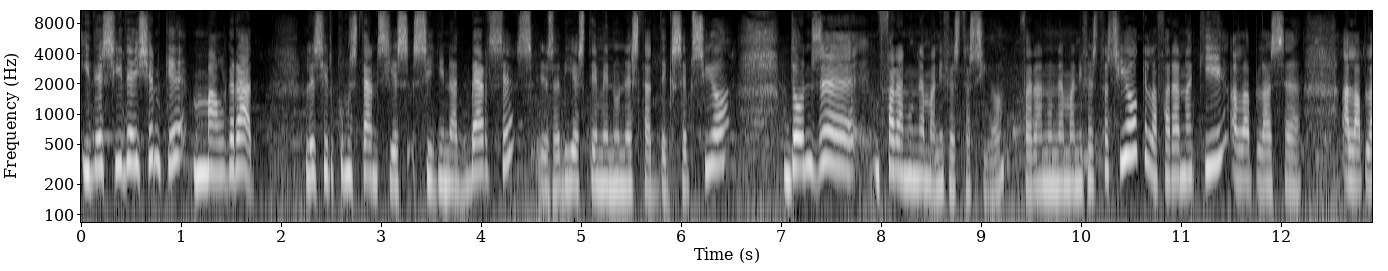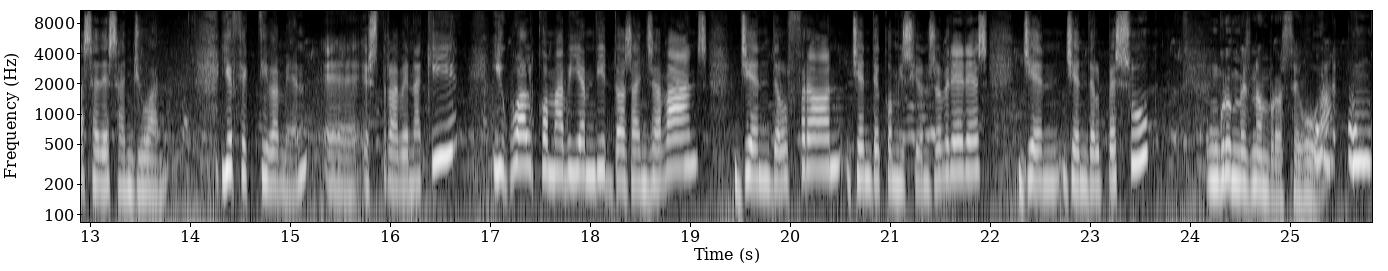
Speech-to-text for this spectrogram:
i decideixen que, malgrat les circumstàncies siguin adverses, és a dir, estem en un estat d'excepció, doncs eh, faran una manifestació. Faran una manifestació que la faran aquí a la plaça, a la plaça de Sant Joan. I efectivament eh, es troben aquí, igual com havíem dit dos anys abans, gent del front, gent de comissions obreres, gent, gent del PSUC, un grup més nombrós, segur, eh? Un, un,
